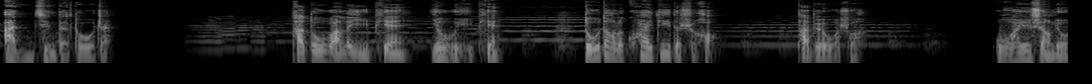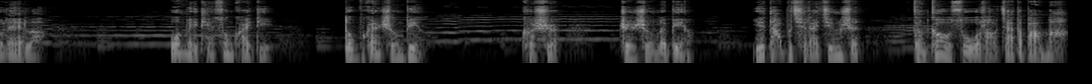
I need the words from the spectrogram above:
安静的读着，他读完了一篇又一篇，读到了快递的时候，他对我说：“我也想流泪了。我每天送快递，都不敢生病，可是真生了病，也打不起来精神，敢告诉我老家的爸妈。”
